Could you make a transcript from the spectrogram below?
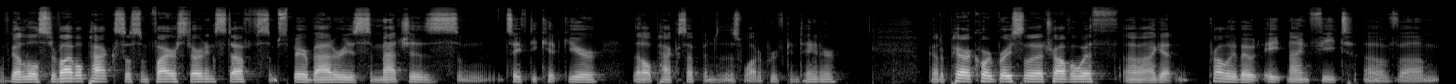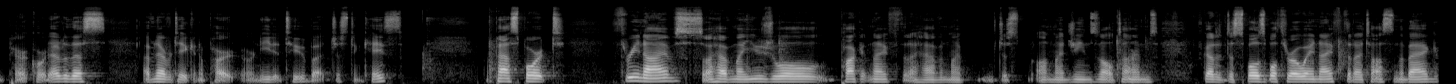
I've got a little survival pack, so some fire starting stuff, some spare batteries, some matches, some safety kit gear that all packs up into this waterproof container. Got a paracord bracelet I travel with. Uh, I get probably about 8 9 feet of um, paracord out of this. I've never taken apart or needed to, but just in case. My passport, three knives. So I have my usual pocket knife that I have in my just on my jeans at all times. I've got a disposable throwaway knife that I toss in the bag,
